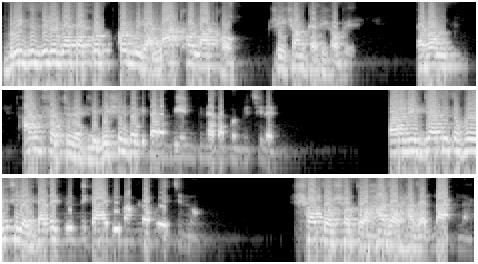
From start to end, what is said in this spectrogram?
বিরোধী দলীয় নেতা কর্মীরা লাখো লাখো সেই সংখ্যাটি হবে। এবং আনফর্চুনেটলি বেশিরভাগই তারা বিএনপি নেতা কর্মী ছিলেন। তারা নির্যাতিত হয়েছিলেন। তাদের বিরুদ্ধে গায়েবী মামলা হয়েছিল। শত শত, হাজার হাজার, লাখ লাখ।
